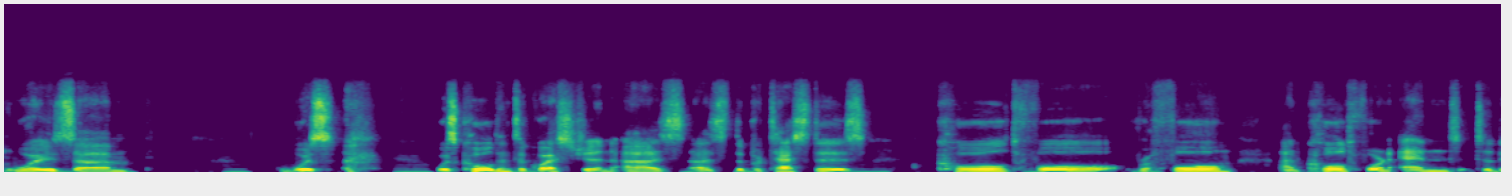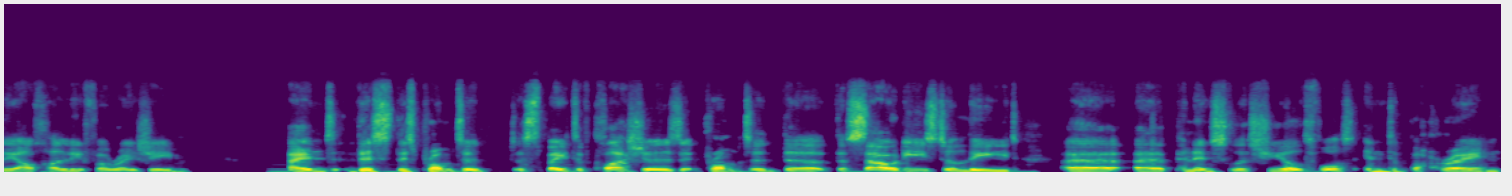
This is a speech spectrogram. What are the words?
was um, was was called into question as as the protesters called for reform and called for an end to the Al Khalifa regime. And this this prompted a spate of clashes. It prompted the, the Saudis to lead uh, a Peninsula Shield force into Bahrain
